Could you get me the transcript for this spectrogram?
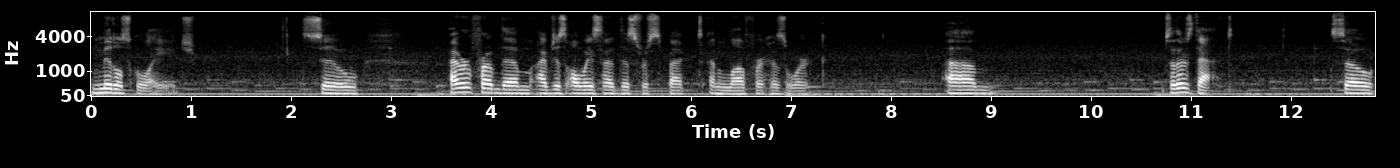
middle school age. So, ever from them, I've just always had this respect and love for his work. Um, so, there's that. So,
